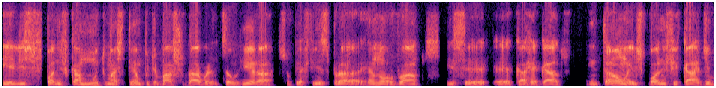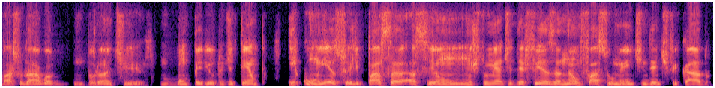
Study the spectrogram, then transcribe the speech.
eles podem ficar muito mais tempo debaixo d'água, eles precisam vir à superfície para renovar e ser é, carregados. Então, eles podem ficar debaixo d'água durante um bom período de tempo. E com isso, ele passa a ser um instrumento de defesa não facilmente identificado,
